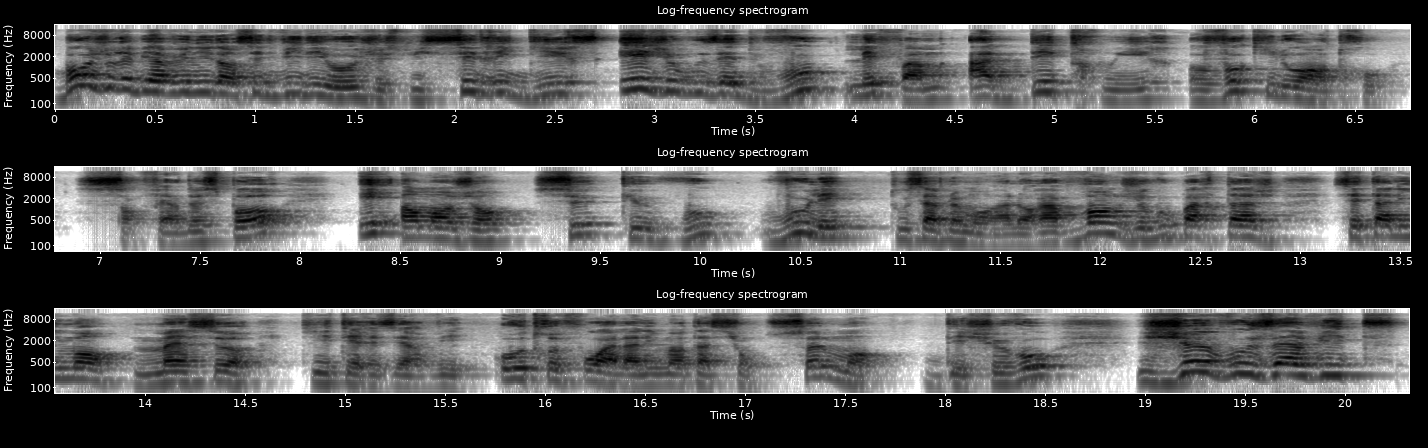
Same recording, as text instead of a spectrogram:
Bonjour et bienvenue dans cette vidéo, je suis Cédric Gears et je vous aide, vous les femmes, à détruire vos kilos en trop sans faire de sport et en mangeant ce que vous voulez tout simplement. Alors avant que je vous partage cet aliment minceur qui était réservé autrefois à l'alimentation seulement des chevaux, je vous invite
